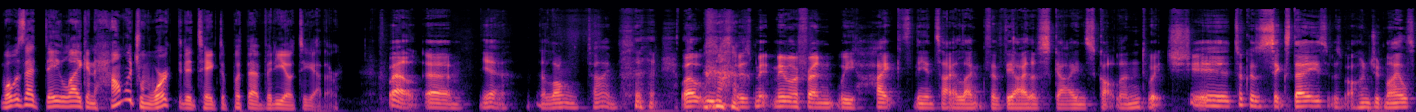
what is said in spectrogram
what was that day like and how much work did it take to put that video together? Well, um, yeah, a long time. well, we, it was me, me, and my friend. We hiked the entire length of the Isle of Skye in Scotland, which uh, took us six days. It was about hundred miles,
